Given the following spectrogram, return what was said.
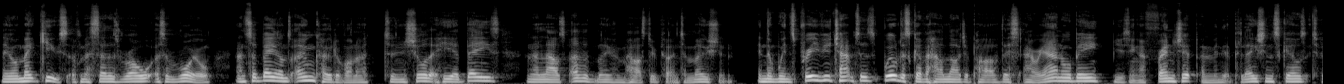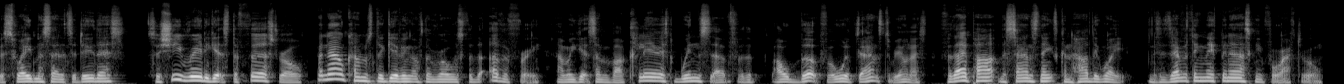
They will make use of Myrcella's role as a royal and Sir Balon's own code of honour to ensure that he obeys and allows other moving parts to be put into motion. In the Winds preview chapters, we'll discover how large a part of this Arianne will be, using her friendship and manipulation skills to persuade Marcella to do this. So she really gets the first role, but now comes the giving of the roles for the other three, and we get some of our clearest win setup for the whole book, for all of Dance to be honest. For their part, the Sand Snakes can hardly wait. This is everything they've been asking for after all.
